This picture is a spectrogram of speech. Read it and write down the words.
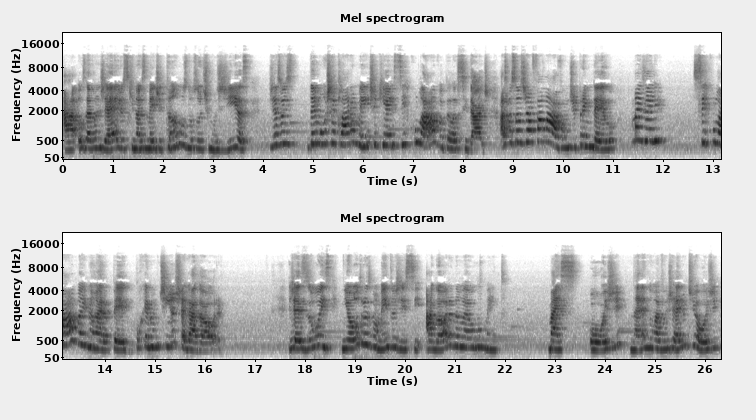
a, os evangelhos que nós meditamos nos últimos dias, Jesus demonstra claramente que ele circulava pela cidade. As pessoas já falavam de prendê-lo, mas ele circulava e não era pego, porque não tinha chegado a hora. Jesus, em outros momentos, disse: agora não é o momento. Mas hoje, né, no evangelho de hoje,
